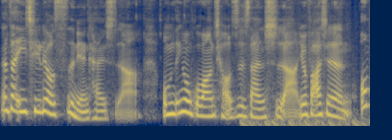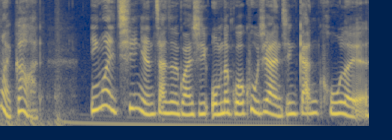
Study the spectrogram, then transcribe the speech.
那在一七六四年开始啊，我们的英国国王乔治三世啊，又发现，Oh my God！因为七年战争的关系，我们的国库竟然已经干枯了耶，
